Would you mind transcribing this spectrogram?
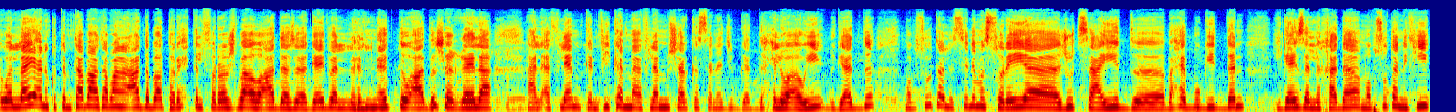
والله أنا كنت متابعة طبعا قاعدة بقى طريحه الفراش بقى وقاعدة جايبة ال- النت وقاعدة شغالة على الأفلام. كان في كم أفلام مشاركة السنة دي بجد حلوة قوي بجد. مبسوطة للسينما السورية جود سعيد بحبه جدا الجائزه اللي خدها. مبسوطة إن في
